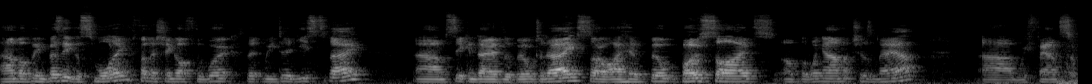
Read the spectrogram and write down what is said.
Um, I've been busy this morning finishing off the work that we did yesterday. Um, second day of the build today, so I have built both sides of the wing armatures now. Um, we found some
